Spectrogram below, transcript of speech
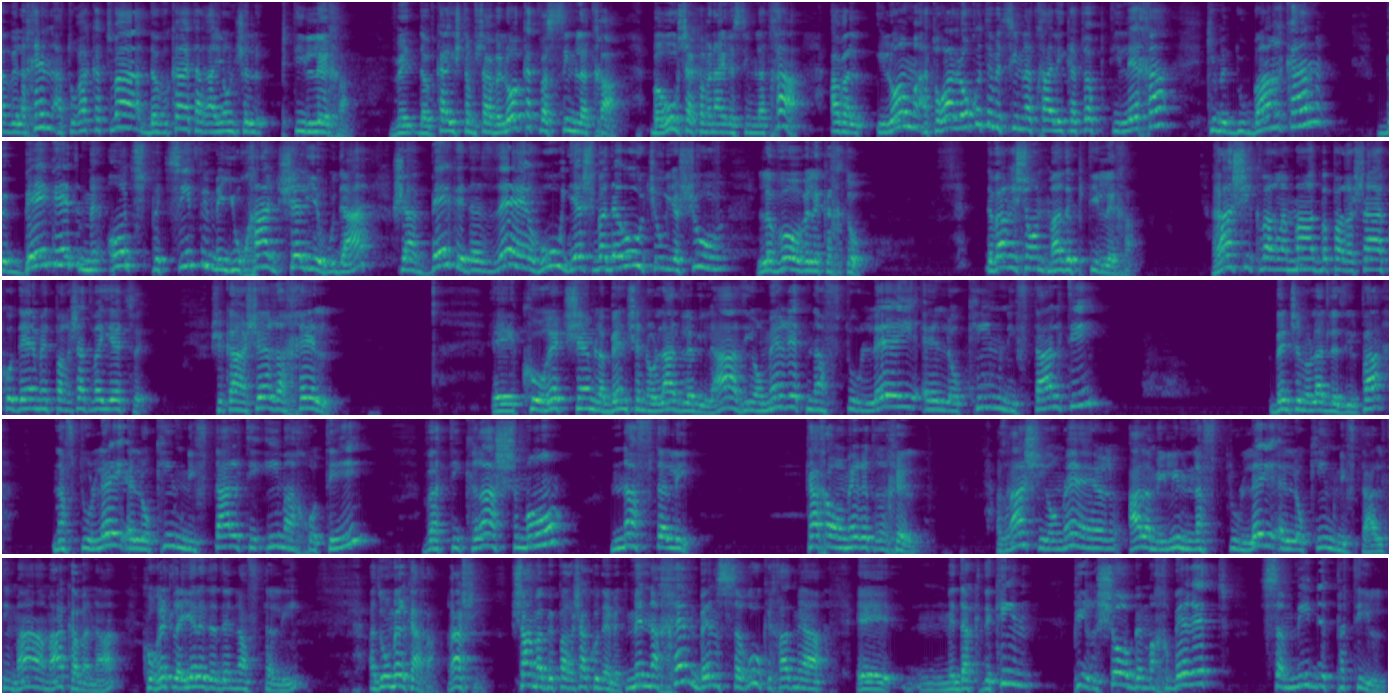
ולכן התורה כתבה דווקא את הרעיון של פתיליך. ודווקא השתמשה ולא כתבה שמלתך. ברור שהכוונה היא לשמלתך, אבל לא, התורה לא כותבת שמלתך, אלא היא כתבה פתיליך, כי מדובר כאן בבגד מאוד ספציפי מיוחד של יהודה, שהבגד הזה הוא, יש ודאות שהוא ישוב לבוא ולקחתו. דבר ראשון, מה זה פתיליך? רש"י כבר למד בפרשה הקודמת, פרשת ויצא, שכאשר רחל אה, קוראת שם לבן שנולד לבלהה, אז היא אומרת, נפתולי אלוקים נפתלתי, בן שנולד לזלפה, נפתולי אלוקים נפתלתי עם אחותי, ותקרא שמו נפתלי. ככה אומרת רחל. אז רש"י אומר על המילים נפתולי אלוקים נפתלתי, מה, מה הכוונה? קוראת לילד הזה נפתלי. אז הוא אומר ככה, רש"י, שמה בפרשה קודמת, מנחם בן סרוק, אחד מהמדקדקים, אה, פירשו במחברת צמיד פתיל.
